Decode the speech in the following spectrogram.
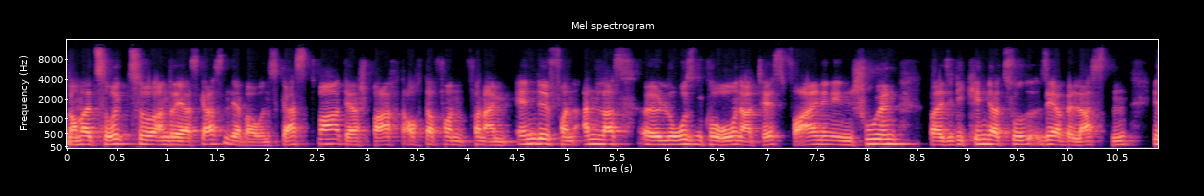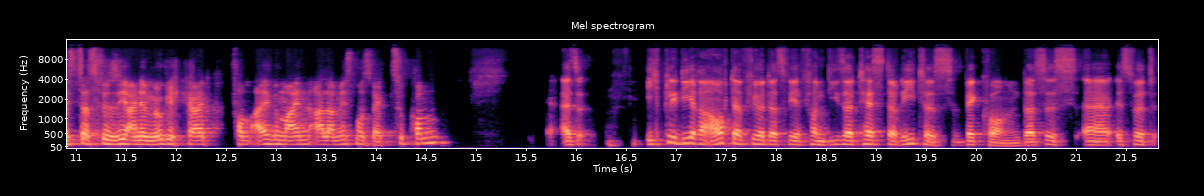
Nochmal zurück zu Andreas Gassen, der bei uns Gast war. Der sprach auch davon, von einem Ende von anlasslosen Corona-Tests, vor allem in den Schulen, weil sie die Kinder zu sehr belasten. Ist das für Sie eine Möglichkeit, vom allgemeinen Alarmismus wegzukommen? Also ich plädiere auch dafür, dass wir von dieser Testeritis wegkommen. Das ist, äh, es wird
